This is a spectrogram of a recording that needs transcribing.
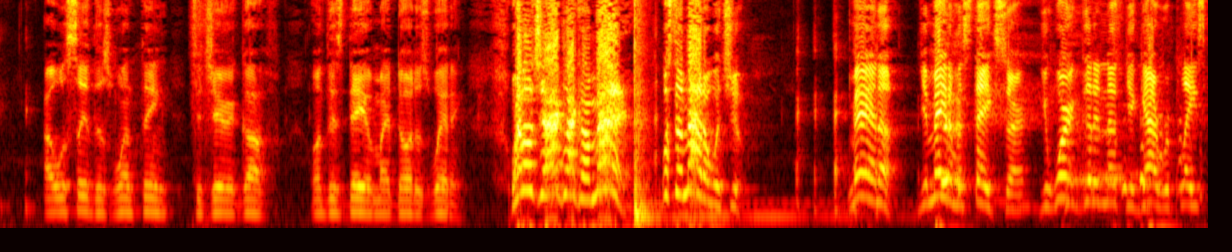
I will say this one thing to Jared Goff on this day of my daughter's wedding. Why don't you act like a man? What's the matter with you? Man up. You made a mistake, sir. You weren't good enough. You got replaced.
